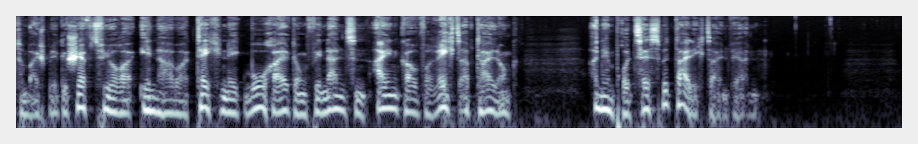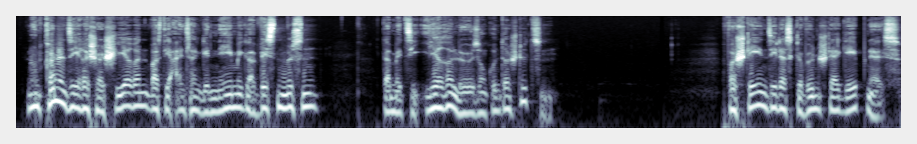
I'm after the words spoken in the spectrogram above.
zum Beispiel Geschäftsführer, Inhaber, Technik, Buchhaltung, Finanzen, Einkauf, Rechtsabteilung, an dem Prozess beteiligt sein werden. Nun können Sie recherchieren, was die einzelnen Genehmiger wissen müssen, damit Sie Ihre Lösung unterstützen. Verstehen Sie das gewünschte Ergebnis.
